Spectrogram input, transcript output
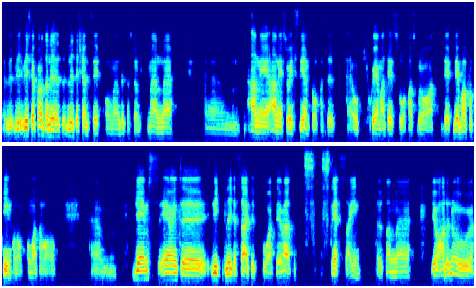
Vi, vi ska prata lite, lite Chelsea om en liten stund, men eh, eh han, är, han är så extremt offensiv eh, och schemat är så pass bra att det, det är bara att plocka in honom om man inte har honom. Um, James är jag inte riktigt lika säker på att det är värt att stressa in, utan eh, jag hade nog.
